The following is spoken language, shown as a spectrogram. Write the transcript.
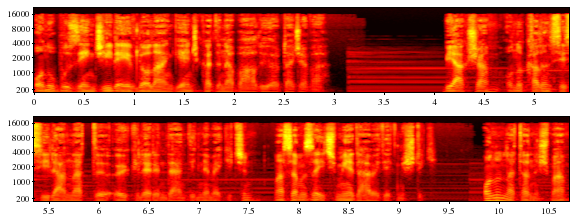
onu bu zenciyle evli olan genç kadına bağlıyordu acaba? Bir akşam onu kalın sesiyle anlattığı öykülerinden dinlemek için masamıza içmeye davet etmiştik. Onunla tanışmam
